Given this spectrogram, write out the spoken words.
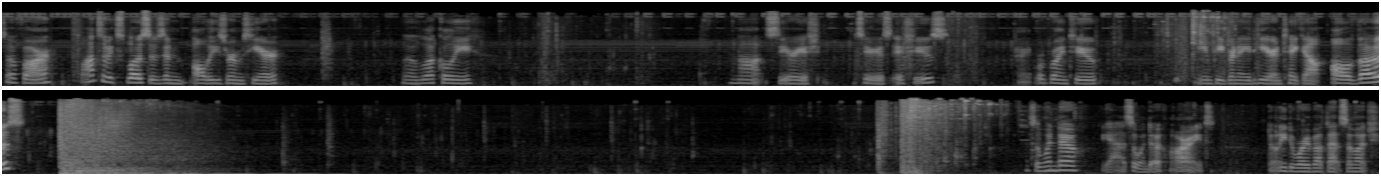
so far. Lots of explosives in all these rooms here. Though luckily, not serious serious issues. Alright, we're going to EMP grenade here and take out all of those. That's a window? Yeah, it's a window. Alright. Don't need to worry about that so much.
